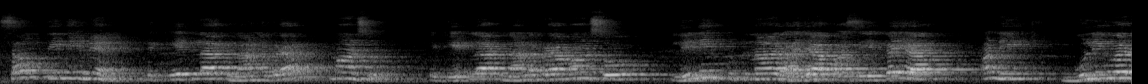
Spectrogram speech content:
Some tiny man એટલે કેટલાક નાનકડા માણસો, એ કેટલાક નાનકડા માણસો લીલીપુટના રાજા પાસે ગયા અને ગુલીવર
